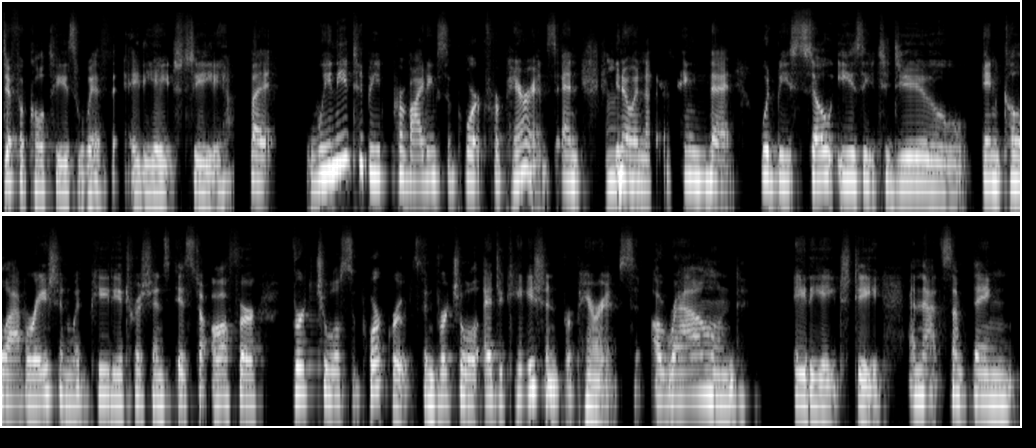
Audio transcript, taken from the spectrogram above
difficulties with ADHD. But we need to be providing support for parents. And, mm-hmm. you know, mm-hmm. another thing that would be so easy to do in collaboration with pediatricians is to offer virtual support groups and virtual education for parents around ADHD. And that's something,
